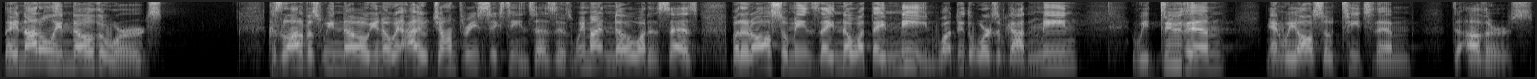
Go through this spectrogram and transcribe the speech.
They not only know the words, because a lot of us we know you know john 3 16 says this we might know what it says but it also means they know what they mean what do the words of god mean we do them and we also teach them to others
